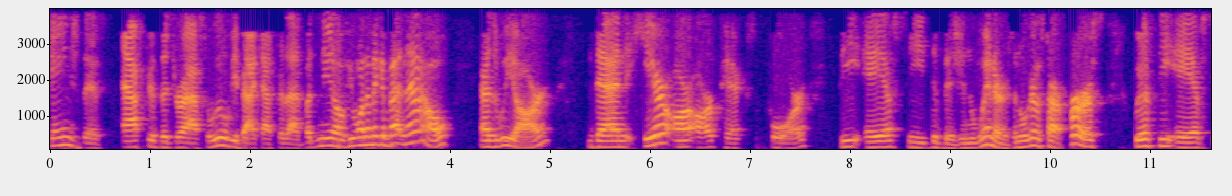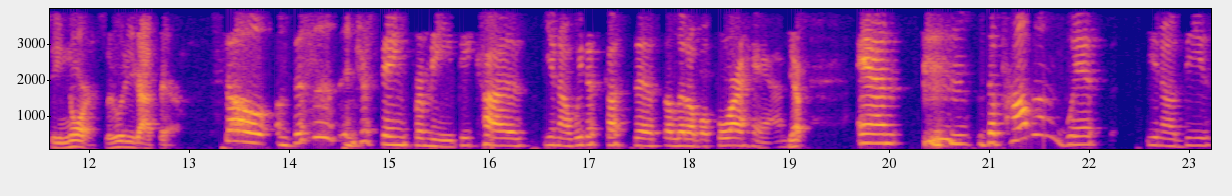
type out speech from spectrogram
change this after the draft. So we will be back after that. But you know, if you want to make a bet now, as we are, then here are our picks for the AFC division winners, and we're going to start first with the AFC North. So who do you got there? So um, this is interesting for me because, you know, we discussed this a little beforehand. Yep. And the problem with, you know, these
